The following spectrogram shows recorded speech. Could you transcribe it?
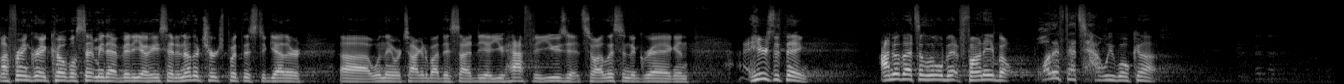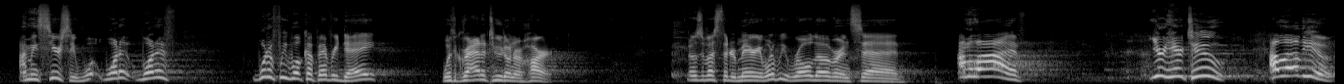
My friend Greg Coble sent me that video. He said another church put this together uh, when they were talking about this idea. You have to use it. So I listened to Greg. And here's the thing I know that's a little bit funny, but what if that's how we woke up? I mean, seriously, what, what, if, what, if, what if we woke up every day with gratitude on our heart? Those of us that are married, what if we rolled over and said, I'm alive? You're here too. I love you.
